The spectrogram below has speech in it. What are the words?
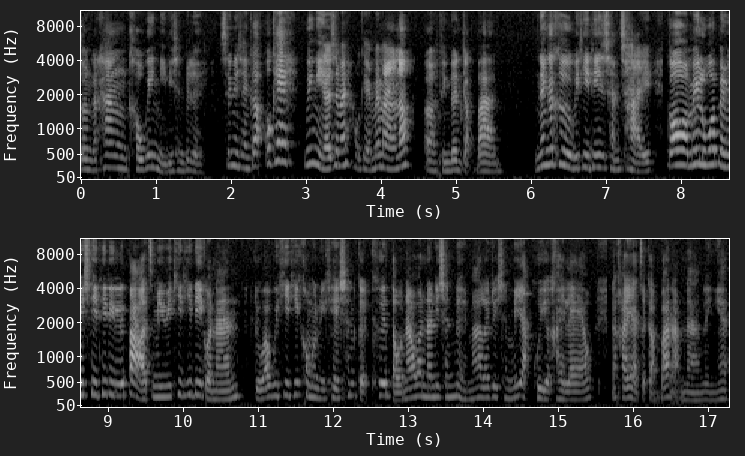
จนกระทั่งเขาวิ่งหนีดิฉันไปเลย ซึ่งดิฉันก็โอเค วิ่งหนีแล้วใช่ไหมโอเค ไม่มาแล้วเนาะ เออถึงเดินกลับบ้านนั่นก็คือวิธีที่ฉันใช้ ก็ไม่รู้ว่าเป็นวิธีที่ดีหรือเปล่าอาจจะมีวิธีที่ดีกว่านั้น หรือว่าวิธีที่ communication เกิดขึ้น แต่ว่าณวันนั้นดิฉันเหนื่อยมากแล้วดิฉันไม่อยากคุยกับใครแล้วนะคะ อยากจะกลับบ้านอาบน้ำอะไรเงี้ย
